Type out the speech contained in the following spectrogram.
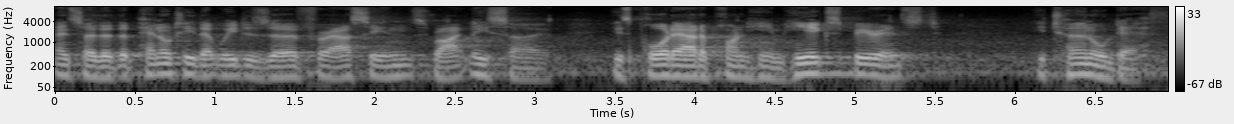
and so that the penalty that we deserve for our sins, rightly so, is poured out upon him. He experienced eternal death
